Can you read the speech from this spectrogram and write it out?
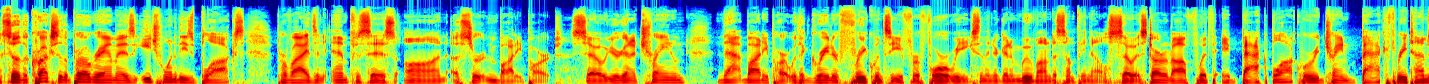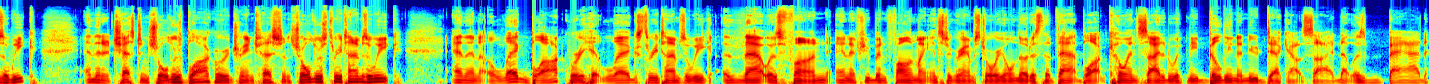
So the crux of the program is each one of these blocks provides an emphasis on a certain body part. So you're going to train that body part with a greater frequency for four weeks, and then you're going to move on to something else. So it started off with a back block where we train back three times a week, and then a chest and shoulders block where we train chest and shoulders three times a week, and then a leg block where we hit legs three times a week. That was fun. And if you've been following my Instagram story, you'll notice that that block coincided with me building a new deck outside. That was bad,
